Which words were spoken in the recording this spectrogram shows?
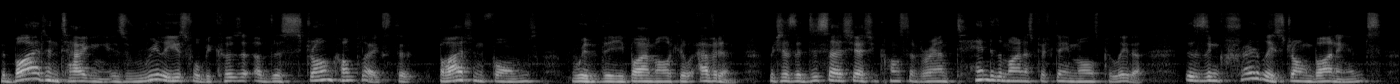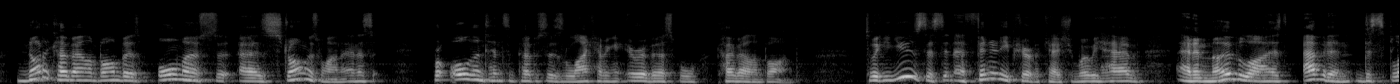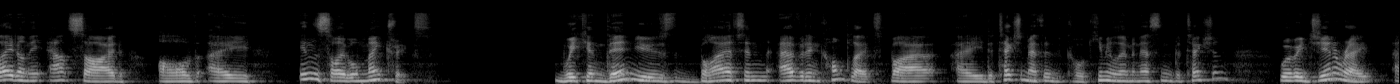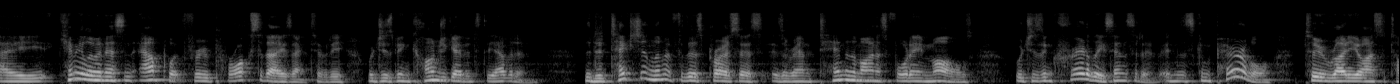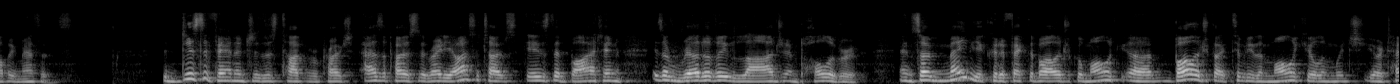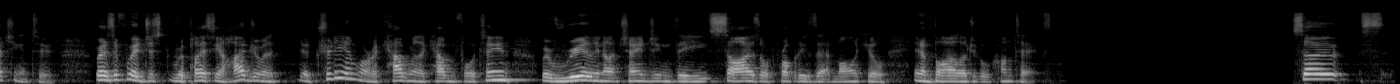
The biotin tagging is really useful because of the strong complex that biotin forms with the biomolecule avidin, which has a dissociation constant of around 10 to the minus 15 moles per litre. This is incredibly strong binding. It's not a covalent bond, but it's almost as strong as one, and is, for all intents and purposes, like having an irreversible covalent bond. So we can use this in affinity purification, where we have an immobilized avidin displayed on the outside of a insoluble matrix. We can then use biotin avidin complex via a detection method called chemiluminescent detection, where we generate a chemiluminescent output through peroxidase activity, which has been conjugated to the avidin. The detection limit for this process is around 10 to the minus 14 moles, which is incredibly sensitive and is comparable to radioisotopic methods. The disadvantage of this type of approach as opposed to the radioisotopes is that biotin is a relatively large and polar group and so maybe it could affect the biological, uh, biological activity of the molecule in which you're attaching it to. Whereas if we're just replacing a hydrogen with a tritium or a carbon with a carbon-14, we're really not changing the size or properties of that molecule in a biological context. So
